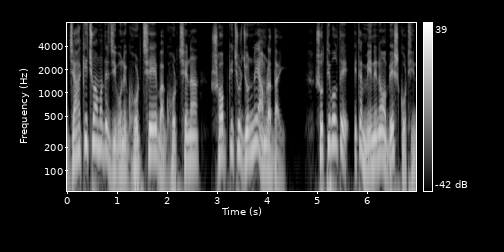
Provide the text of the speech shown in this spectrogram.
যা কিছু আমাদের জীবনে ঘটছে বা ঘটছে না সব কিছুর জন্যই আমরা দায়ী। সত্যি বলতে এটা মেনে নেওয়া বেশ কঠিন।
